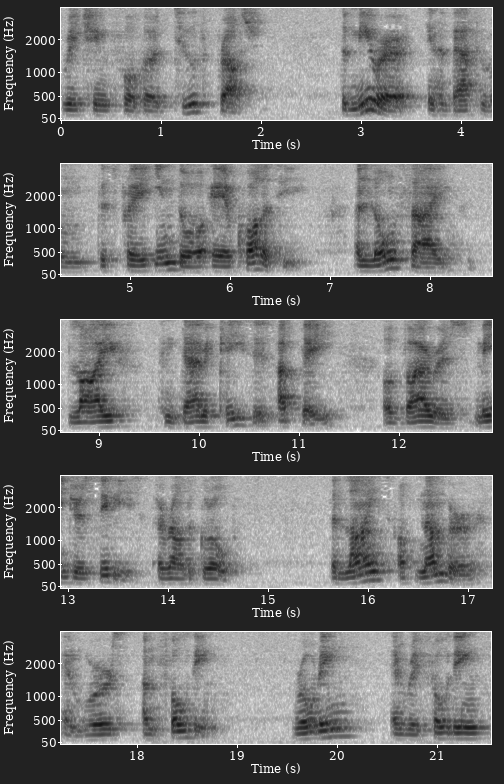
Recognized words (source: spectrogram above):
reaching for her toothbrush. The mirror in her bathroom displayed indoor air quality alongside live pandemic cases update of various major cities around the globe. The lines of number and words unfolding, rolling and refolding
